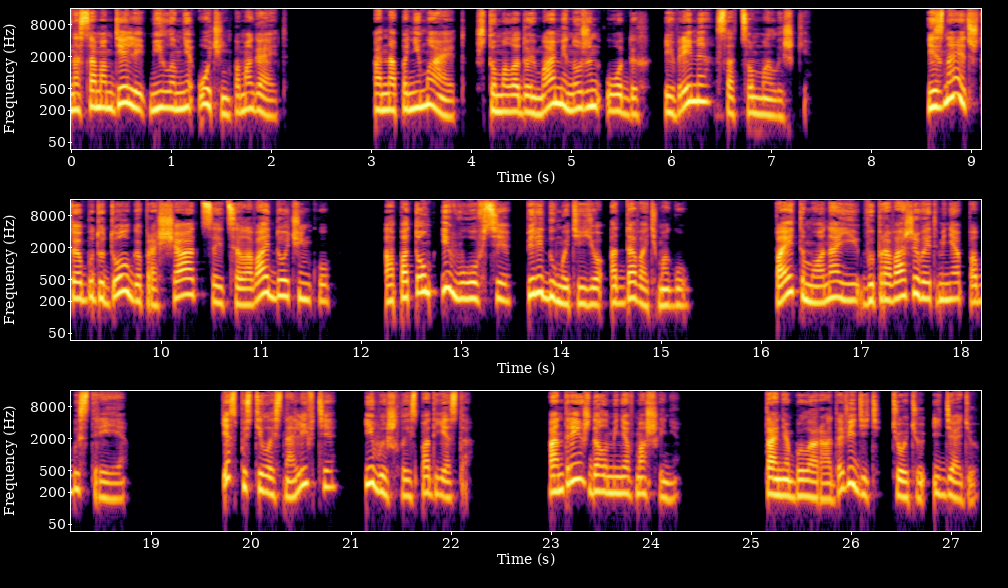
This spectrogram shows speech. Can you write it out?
На самом деле Мила мне очень помогает. Она понимает, что молодой маме нужен отдых и время с отцом малышки. И знает, что я буду долго прощаться и целовать доченьку, а потом и вовсе передумать ее отдавать могу. Поэтому она и выпроваживает меня побыстрее. Я спустилась на лифте и вышла из подъезда. Андрей ждал меня в машине. Таня была рада видеть тетю и дядю.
